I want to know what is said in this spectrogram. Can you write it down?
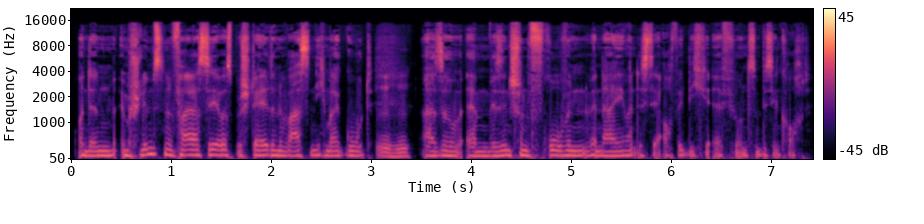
Und dann im schlimmsten Fall hast du dir was bestellt und dann war es nicht mal gut. Mhm. Also ähm, wir sind schon froh, wenn, wenn da jemand ist, der auch wirklich äh, für uns ein bisschen kocht.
